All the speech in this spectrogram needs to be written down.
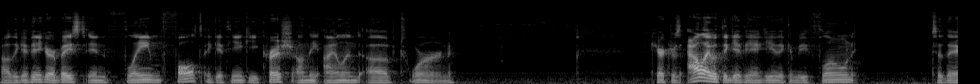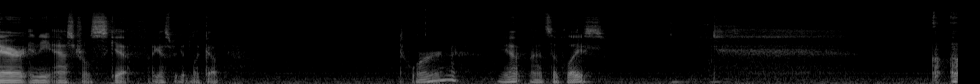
oh, the Githyanki are based in Flame Fault, a Githyanki Krish on the island of Tuern. If characters ally with the Githyanki, they can be flown to there in the astral skiff. I guess we could look up Tuern. Yep, that's a place. Uh,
